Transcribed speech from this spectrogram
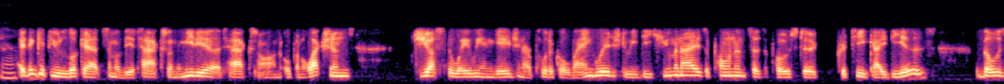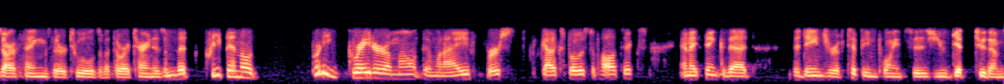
Yeah. I think if you look at some of the attacks on the media, attacks on open elections, just the way we engage in our political language, do we dehumanize opponents as opposed to critique ideas? those are things that are tools of authoritarianism that creep in a pretty greater amount than when I first got exposed to politics. And I think that the danger of tipping points is you get to them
